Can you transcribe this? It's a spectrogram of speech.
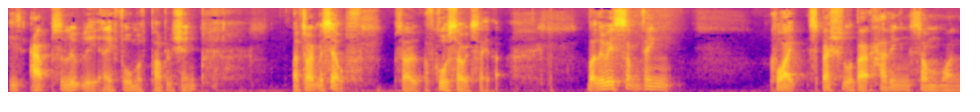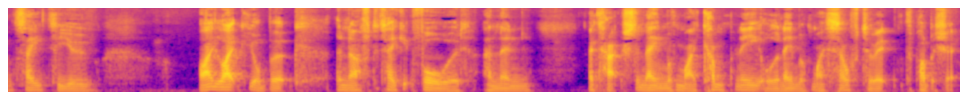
is absolutely a form of publishing. I've done it myself, so of course I would say that. But there is something quite special about having someone say to you, I like your book enough to take it forward and then attach the name of my company or the name of myself to it to publish it.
